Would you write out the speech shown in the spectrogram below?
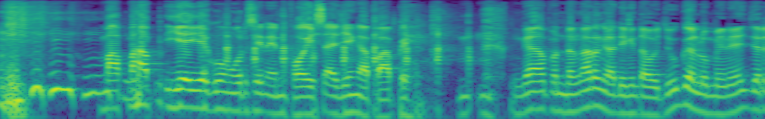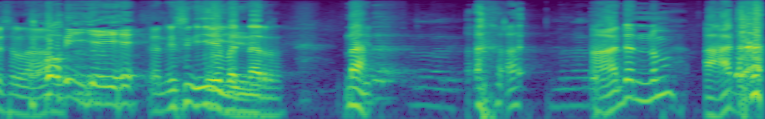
maaf, maaf. Iya, iya gua ngurusin invoice aja nggak apa-apa. Mm-mm. Enggak, pendengar nggak ada yang tahu juga lu manajer selalu. Oh iya iya. Kan ini Iya bener. Nah, Ada 6. ada.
